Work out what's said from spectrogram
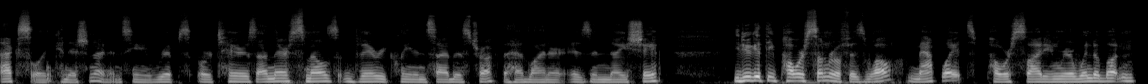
excellent condition. I didn't see any rips or tears on there. Smells very clean inside this truck. The headliner is in nice shape. You do get the power sunroof as well, map lights, power sliding rear window button,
